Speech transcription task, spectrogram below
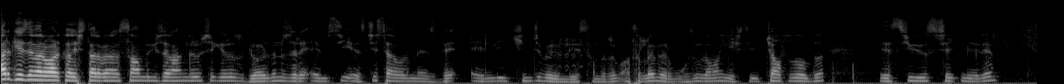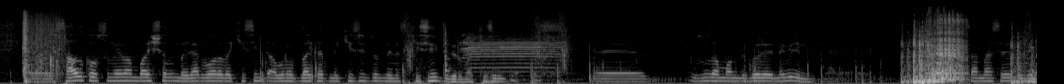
Herkese merhaba arkadaşlar ben Hasan. Bu güzel Hunger çekiyoruz. Gördüğünüz üzere MCSG serverındayız ve 52. bölümdeyiz sanırım. Hatırlamıyorum uzun zaman geçti. 2 hafta oldu. SG videosu çekmeyeli ee, Sağlık olsun ve hemen başlayalım. Beyler bu arada kesinlikle abone olup like atmayı kesinlikle unutmayınız kesinlikle bak kesinlikle. Ee, Uzun zamandır böyle ne bileyim yani Sen ben size dedim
